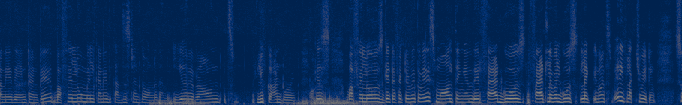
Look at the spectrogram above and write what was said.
అనేది ఏంటంటే buffalo milk అనేది కన్సిస్టెంట్గా ఉండదండి year around it's you can do it because get affected with a very small thing and their fat goes fat level goes like you know it's very fluctuating so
